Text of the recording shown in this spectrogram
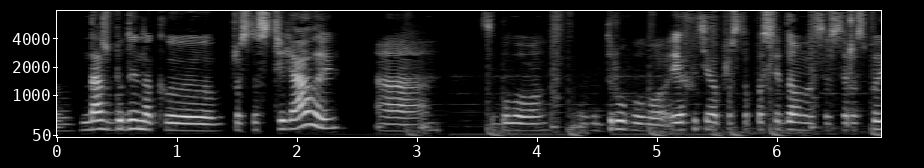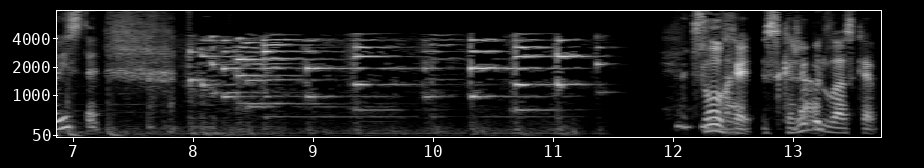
в наш будинок е, просто стріляли. Це було другого. Я хотіла просто послідовно це все розповісти. Слухай, скажи, будь ласка,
